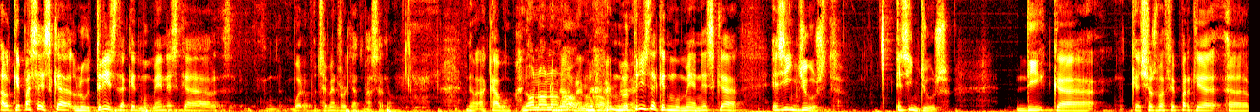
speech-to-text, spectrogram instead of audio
El que passa és que el trist d'aquest moment és que... Bueno, potser m'he enrotllat massa, no? No, acabo. No, no, no, no, no, no. El trist d'aquest moment és que és injust, és injust dir que, que això es va fer perquè eh,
